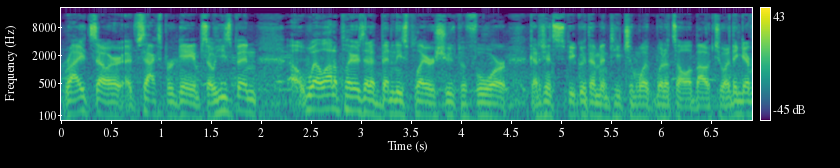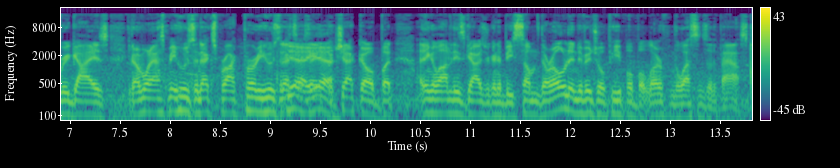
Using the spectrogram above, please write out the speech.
right? So or uh, sacks per game. So he's been uh, well a lot of players that have been in these players' shoes before. Got a chance to speak with them and teach them what, what it's all about too. I think every guy is. You know, everyone asked me who's the next Brock Purdy, who's the next Yeah, Isaiah yeah. Pacheco, but I think a lot of these guys are going to be some their own individual people, but learn from the lessons of the past.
